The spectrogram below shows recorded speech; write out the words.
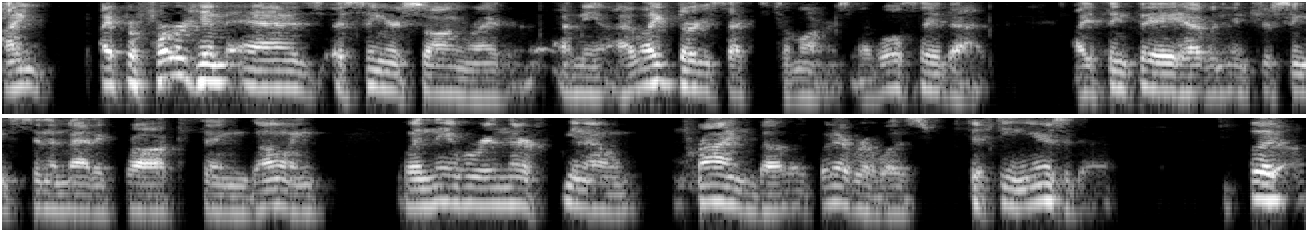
I I preferred him as a singer songwriter. I mean, I like Thirty Seconds to Mars. I will say that. I think they have an interesting cinematic rock thing going. When they were in their you know prime, about like whatever it was, fifteen years ago. But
